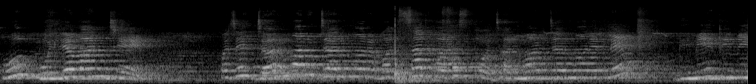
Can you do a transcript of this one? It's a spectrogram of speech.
ખૂબ મૂલ્યવાન છે. પછી ઝરમર ઝરમર વરસાદ વરસતો, ઝરમર ઝરમર એટલે ધીમે ધીમે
